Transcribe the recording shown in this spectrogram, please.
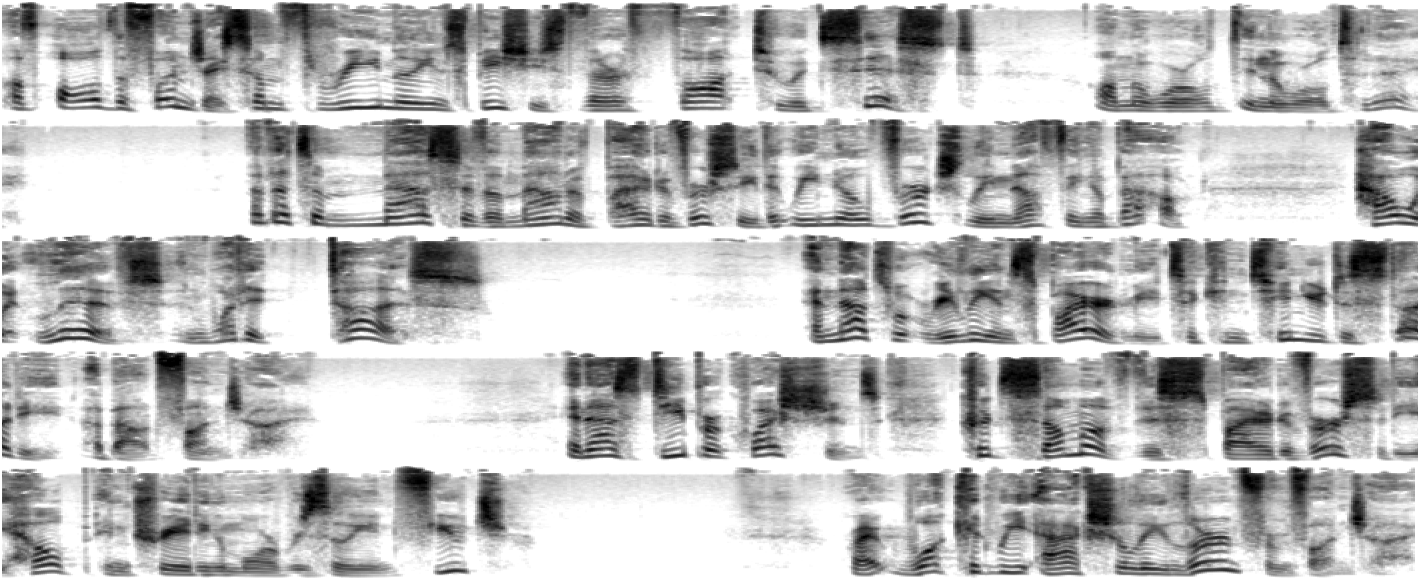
of all the fungi, some 3 million species that are thought to exist on the world, in the world today. Now, that's a massive amount of biodiversity that we know virtually nothing about, how it lives and what it does. And that's what really inspired me to continue to study about fungi and ask deeper questions. Could some of this biodiversity help in creating a more resilient future? Right? What could we actually learn from fungi?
